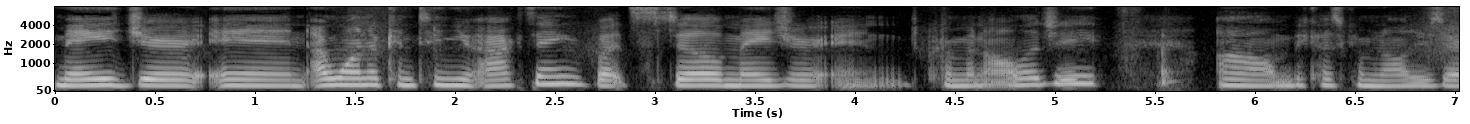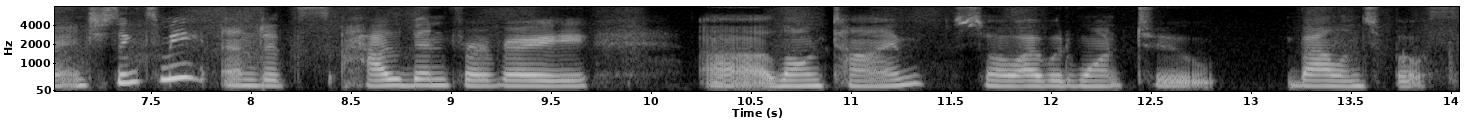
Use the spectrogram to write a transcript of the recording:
major in I want to continue acting but still major in criminology um because criminology is very interesting to me and it's has been for a very uh long time so I would want to balance both.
